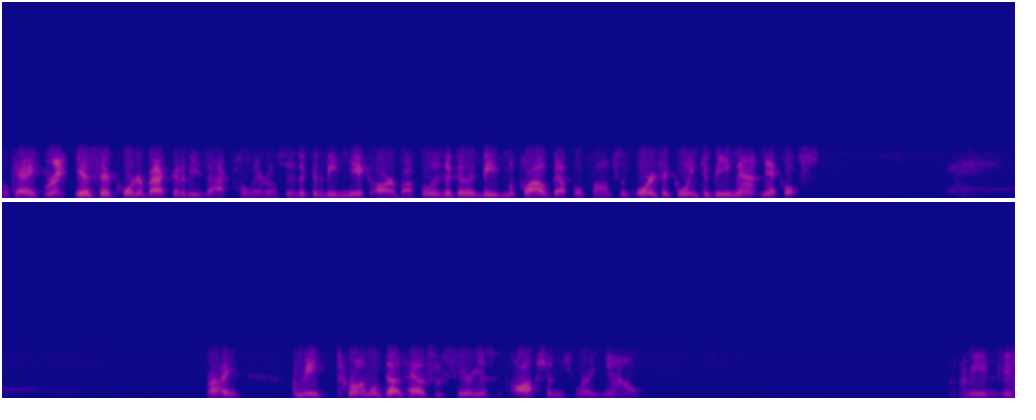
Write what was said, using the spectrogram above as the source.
Okay, Right. is their quarterback going to be Zach Collaros? Is it going to be Nick Arbuckle? Is it going to be McLeod Bethel Thompson, or is it going to be Matt Nichols? Right. I mean, Toronto does have some serious options right now. I mean, it,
